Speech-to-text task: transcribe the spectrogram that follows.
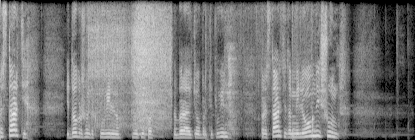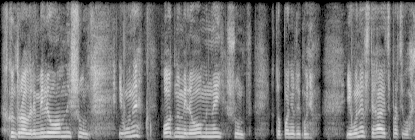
При старті, і добре, що він так повільно, ну, типу, набирають оберти повільно. При старті там мільйонний шунт. Контролери, мільйонний шунт. І вони одномільйонний шунт. Хто поняв, той поняв. І вони встигають спрацювати.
